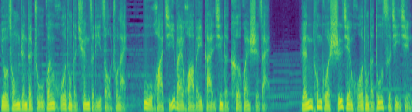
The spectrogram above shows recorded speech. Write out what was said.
又从人的主观活动的圈子里走出来，物化即外化为感性的客观实在。人通过实践活动的多次进行，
